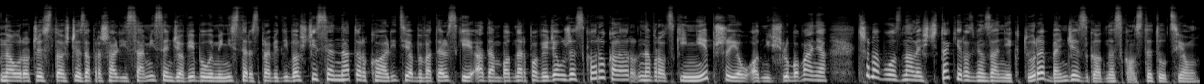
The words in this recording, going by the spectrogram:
Na uroczystość zapraszali sami sędziowie. Były minister sprawiedliwości, senator Koalicji Obywatelskiej Adam Bodnar powiedział, że skoro Karol Nawrocki nie przyjął od nich ślubowania, trzeba było znaleźć takie rozwiązanie, które będzie zgodne z konstytucją.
